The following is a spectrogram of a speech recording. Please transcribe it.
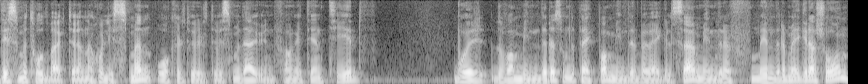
disse metodeverktøyene, holismen og kulturrelativisme, det er unnfanget i en tid hvor det var mindre som du peker på, mindre bevegelse, mindre, mindre, migrasjon.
